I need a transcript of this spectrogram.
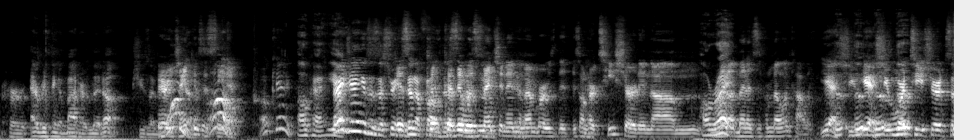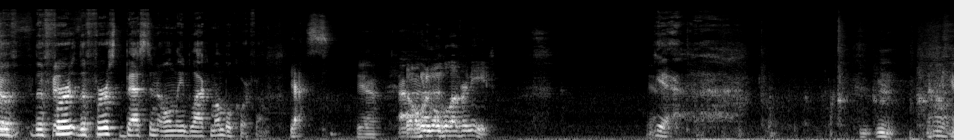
her everything about her lit up. She was like, Barry "Wanda? Jenkins has oh, seen it. Okay. okay, Barry Jenkins is a straight cinephile. Because it was mentioned in yeah. the members, it's on her T-shirt in um, All right. Medicine for Melancholy. Yeah, The- she the- yeah the- she wore the- T-shirts the of the first the first best and only black mumblecore film. Yes, yeah. the only one we'll ever need. Yeah, yeah Okay.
